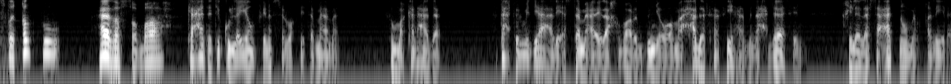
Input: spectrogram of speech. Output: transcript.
استيقظت هذا الصباح كعادتي كل يوم في نفس الوقت تماما. ثم كالعادة فتحت المذياع لأستمع إلى أخبار الدنيا وما حدث فيها من أحداث خلال ساعات نومي القليلة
